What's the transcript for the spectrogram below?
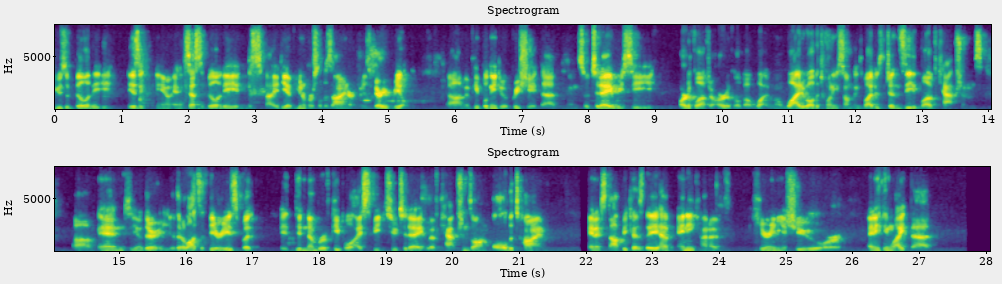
usability is you know and accessibility and this idea of universal design are, is very real um, and people need to appreciate that. And so today we see article after article about what why do all the 20 somethings why does gen z love captions? Um, and you know there there are lots of theories but it, the number of people i speak to today who have captions on all the time and it's not because they have any kind of hearing issue or anything like that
